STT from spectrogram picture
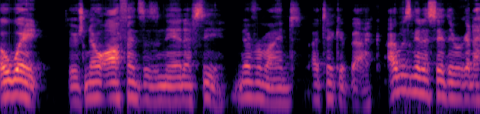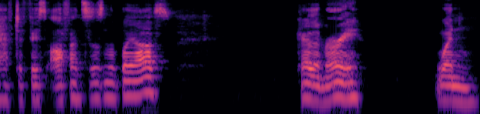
Oh wait, there's no offenses in the NFC. Never mind, I take it back. I was going to say they were going to have to face offenses in the playoffs. Kyler Murray, when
